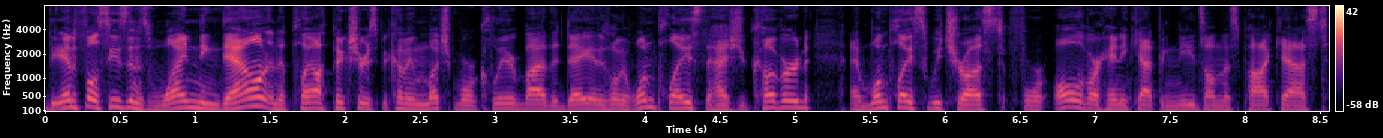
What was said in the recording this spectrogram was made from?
The NFL season is winding down, and the playoff picture is becoming much more clear by the day. And there's only one place that has you covered, and one place we trust for all of our handicapping needs on this podcast,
